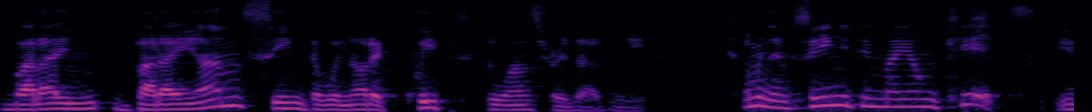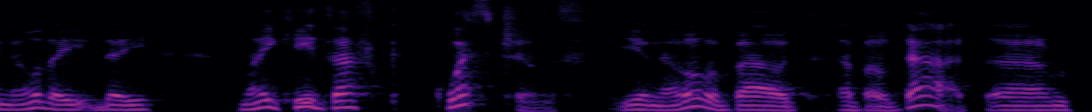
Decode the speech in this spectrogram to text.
but I'm but I am seeing that we're not equipped to answer that need. I mean, I'm seeing it in my own kids. You know, they they my kids ask questions, you know, about about that, um,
